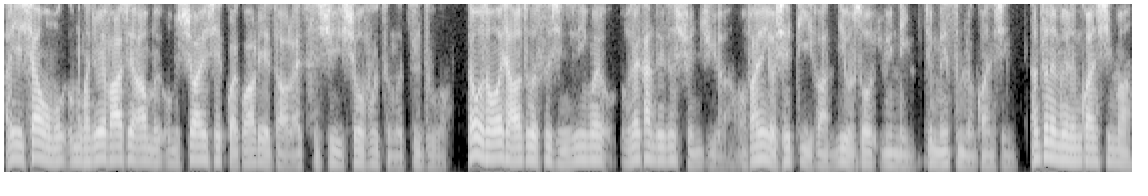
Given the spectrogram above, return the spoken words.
而且像我们我们可能就会发现啊，我们我们需要一些拐瓜裂枣来持续修复整个制度。但为什么会想到这个事情？是因为我在看这次选举啊，我发现有些地方，例如说云林，就没什么人关心。那真的没有人关心吗？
